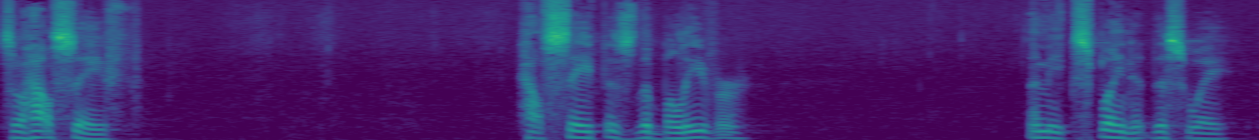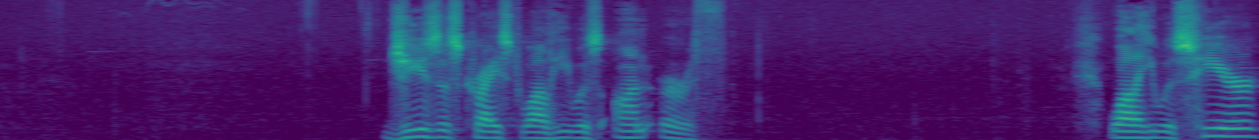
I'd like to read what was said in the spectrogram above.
So, how safe? How safe is the believer? Let me explain it this way Jesus Christ, while he was on earth, while he was here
